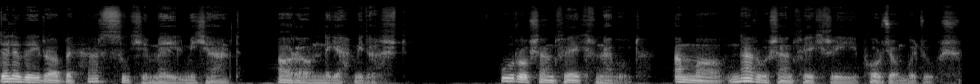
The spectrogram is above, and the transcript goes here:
دل وی را به هر سو که میل می کرد آرام نگه می داشت. او روشن فکر نبود اما نه روشن فکری پر جنب و جوش.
